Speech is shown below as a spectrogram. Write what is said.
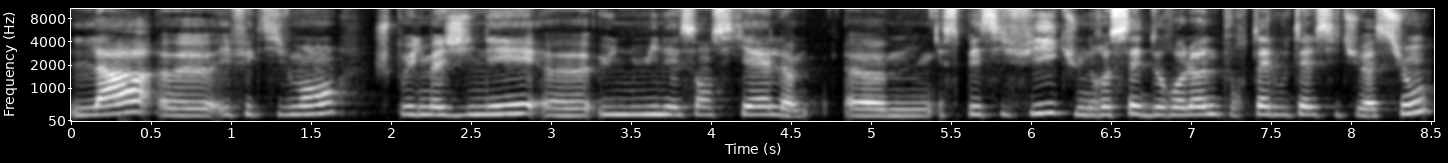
Là, euh, effectivement, je peux imaginer euh, une huile essentielle spécifique, une recette de Rollon pour telle ou telle situation.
